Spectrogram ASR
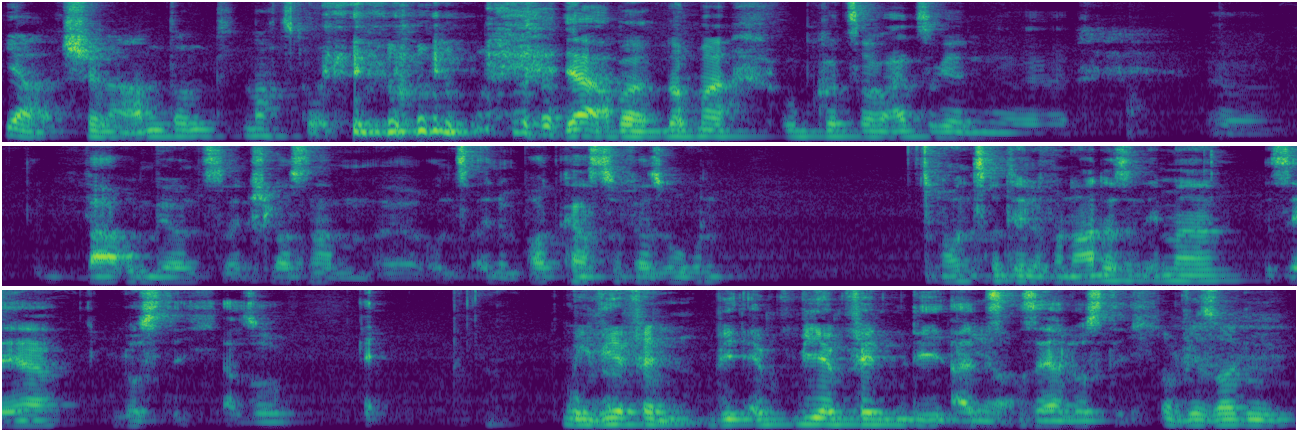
ja, schönen Abend und macht's gut. ja, aber nochmal, um kurz darauf einzugehen, äh, äh, warum wir uns entschlossen haben, äh, uns in einem Podcast zu versuchen. Unsere Telefonate sind immer sehr lustig. Also wie wir finden. Wir, wir empfinden die als ja. sehr lustig. Und wir sollten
